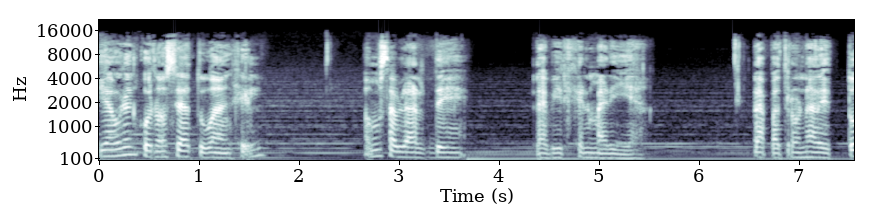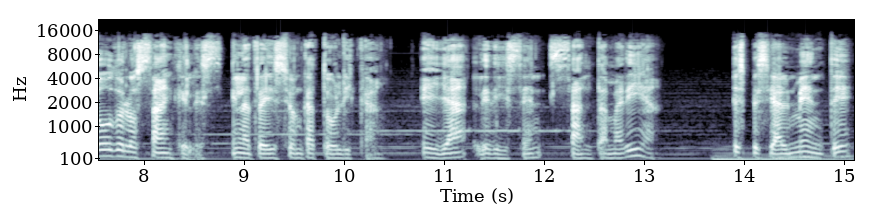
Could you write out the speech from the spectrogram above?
Y ahora en Conoce a tu ángel, Vamos a hablar de la Virgen María, la patrona de todos los ángeles en la tradición católica. Ella le dicen Santa María, especialmente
